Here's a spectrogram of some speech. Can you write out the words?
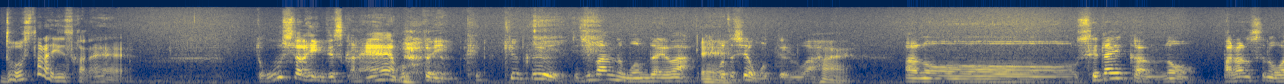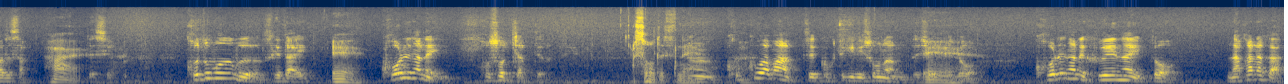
どうしたらいいんですかね。どうしたらいいんですかね本当に。結 局一番の問題は、ええ、私は思ってるのは、はい、あのー、世代間のバランスの悪さですよ、はい、子供を産む世代、ええ、これがね細っちゃってるそうですね、うん、ここはまあ全国的にそうなんでしょうけど、え、これがね増えないとなかなか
